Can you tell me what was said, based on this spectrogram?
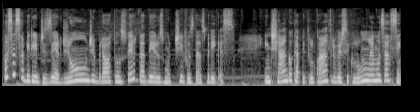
Você saberia dizer de onde brotam os verdadeiros motivos das brigas? Em Tiago capítulo 4, versículo 1, lemos assim:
